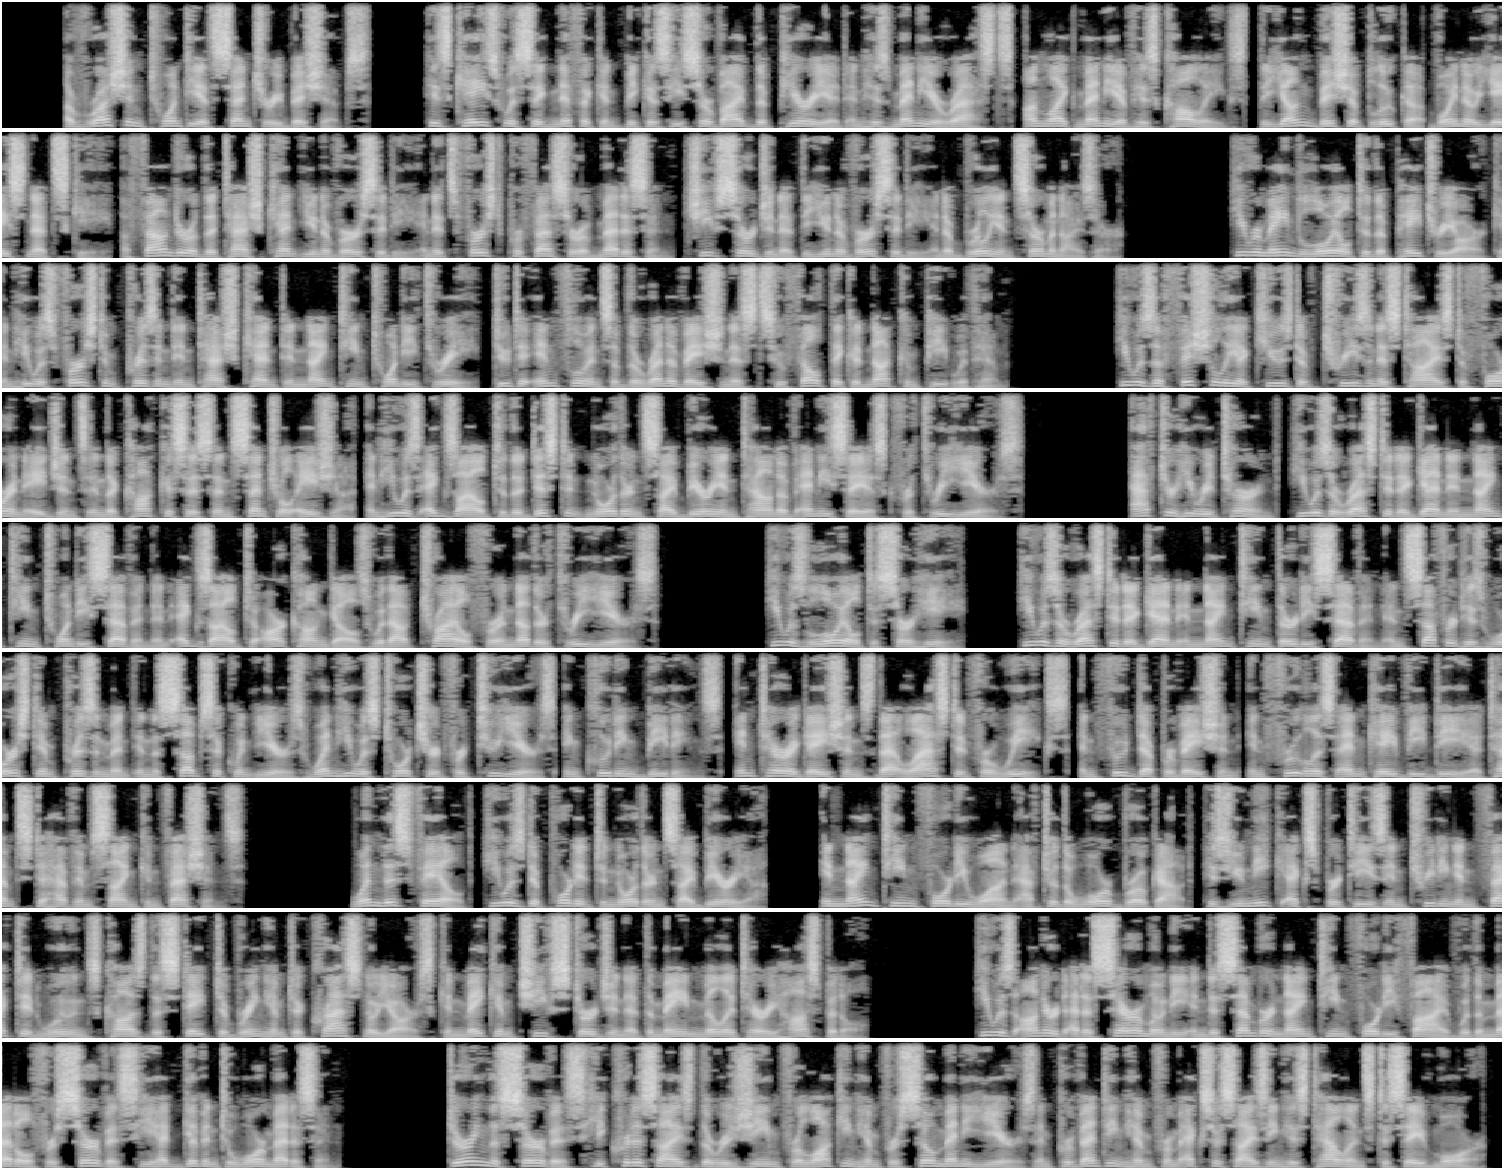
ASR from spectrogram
of Russian 20th-century bishops. His case was significant because he survived the period and his many arrests. Unlike many of his colleagues, the young Bishop Luka a founder of the Tashkent University and its first professor of medicine, chief surgeon at the university and a brilliant sermonizer. He remained loyal to the Patriarch and he was first imprisoned in Tashkent in 1923, due to influence of the renovationists who felt they could not compete with him. He was officially accused of treasonous ties to foreign agents in the Caucasus and Central Asia, and he was exiled to the distant northern Siberian town of Yeniseisk for three years. After he returned, he was arrested again in 1927 and exiled to Arkhangelsk without trial for another three years. He was loyal to Serhiy. He was arrested again in 1937 and suffered his worst imprisonment in the subsequent years when he was tortured for two years including beatings, interrogations that lasted for weeks, and food deprivation in fruitless NKVD attempts to have him sign confessions. When this failed, he was deported to northern Siberia. In 1941 after the war broke out, his unique expertise in treating infected wounds caused the state to bring him to Krasnoyarsk and make him chief surgeon at the main military hospital. He was honored at a ceremony in December 1945 with a medal for service he had given to war medicine. During the service he criticized the regime for locking him for so many years and preventing him from exercising his talents to save more.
